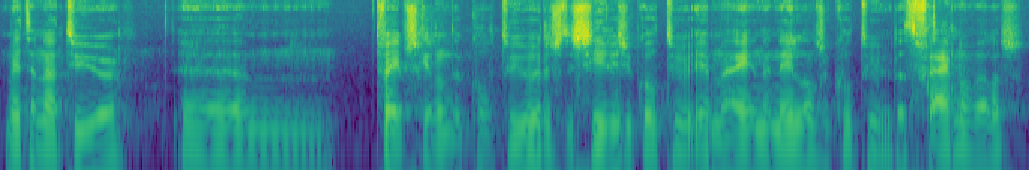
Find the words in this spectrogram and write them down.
met de natuur. Ehm, twee verschillende culturen. Dus de Syrische cultuur in mij en de Nederlandse cultuur. Dat wrijft nog wel eens.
